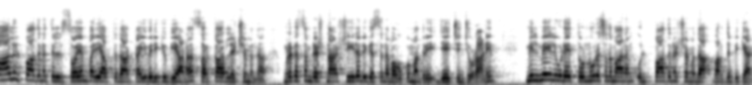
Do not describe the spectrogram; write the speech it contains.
പാലുൽപാദനത്തിൽ സ്വയം പര്യാപ്തത കൈവരിക്കുകയാണ് സർക്കാർ ലക്ഷ്യമെന്ന് മൃഗസംരക്ഷണ ക്ഷീരവികസന വകുപ്പ് മന്ത്രി ജെ ചിഞ്ചുറാണി. മിൽമയിലൂടെ തൊണ്ണൂറ് ശതമാനം ഉൽപാദനക്ഷമത വർദ്ധിപ്പിക്കാൻ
